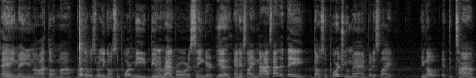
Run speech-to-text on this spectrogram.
dang, man, you know, I thought my brother was really going to support me being mm-hmm. a rapper or a singer. Yeah. And it's like, nah, it's not that they don't support you, man, but it's like, you know, at the time,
